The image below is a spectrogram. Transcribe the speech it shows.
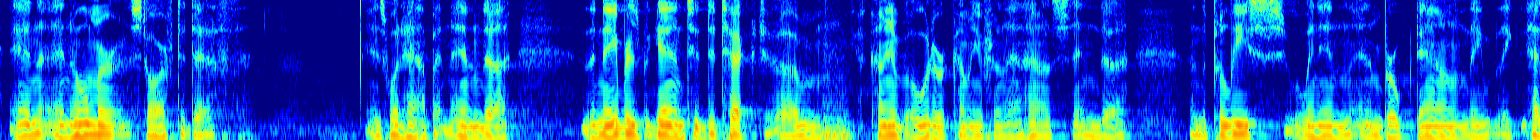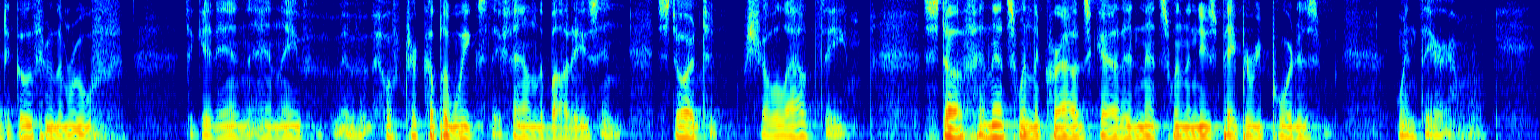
And, and Homer starved to death, is what happened. And uh, the neighbors began to detect um, a kind of odor coming from that house. And, uh, and the police went in and broke down. They, they had to go through the roof to get in, and they've after a couple of weeks they found the bodies and started to shovel out the stuff, and that's when the crowds gathered, and that's when the newspaper reporters went there,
